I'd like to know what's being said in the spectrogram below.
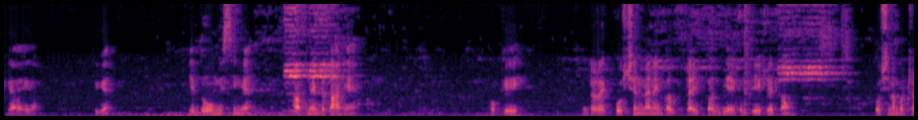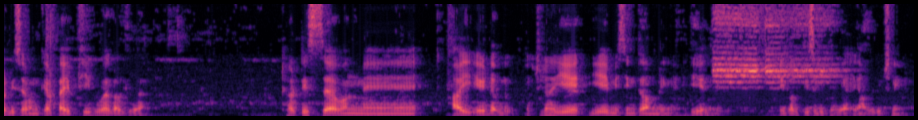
क्या आएगा। ठीक है? ये दो मिसिंग है, आपने बताने हैं। ओके। मेरा एक क्वेश्चन मैंने गलत टाइप कर दिया है कुछ देख लेता हूँ। क्वेश्चन नंबर थर्टी सेवन क्या टाइप ठीक हुआ है, गलत हुआ है? थर्टी सेवन में आई ए डब्ल्यू एक्चुअली ये ये मिसिंग टर्म नहीं है, ये नहीं ये गलती से लिखा गया, यहाँ पे कुछ नहीं है।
